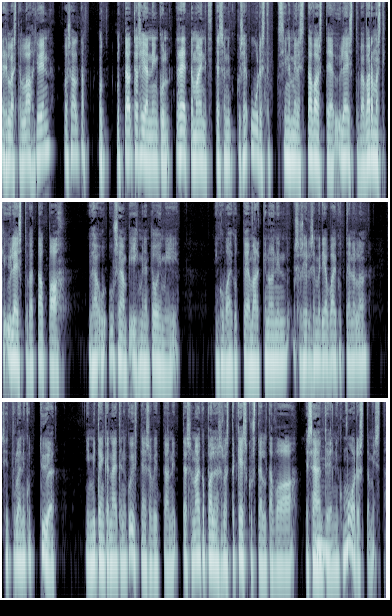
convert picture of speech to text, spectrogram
erilaisten lahjojen osalta. Mut, mutta tosiaan niin kuin Reetta mainitsi, tässä on niin kyse uudesta siinä mielessä tavasta ja yleistyvä, varmastikin yleistyvä tapa. Yhä useampi ihminen toimii niin kuin vaikuttajamarkkinoinnin, sosiaalisen median vaikuttajana, siitä tulee niin kuin työ. Niin mitenkä näitä niin kuin yhteensovittaa, niin tässä on aika paljon sellaista keskusteltavaa ja sääntöjen mm-hmm. niin kuin muodostamista.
